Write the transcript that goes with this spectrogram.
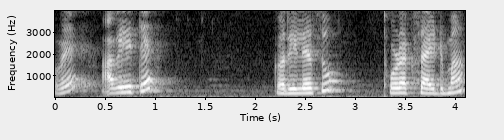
હવે આવી રીતે કરી લેશું થોડાક સાઈડમાં.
